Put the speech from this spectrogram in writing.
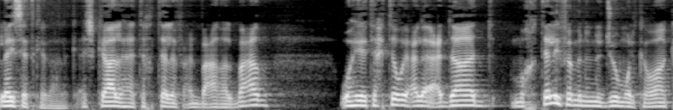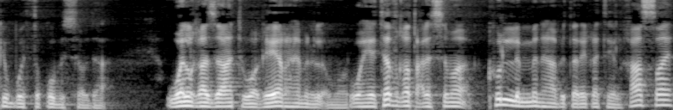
ليست كذلك، أشكالها تختلف عن بعضها البعض وهي تحتوي على أعداد مختلفة من النجوم والكواكب والثقوب السوداء والغازات وغيرها من الأمور، وهي تضغط على السماء كل منها بطريقته الخاصة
